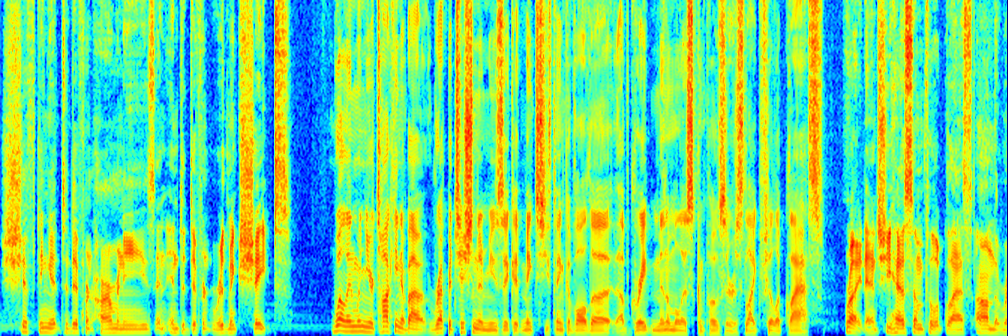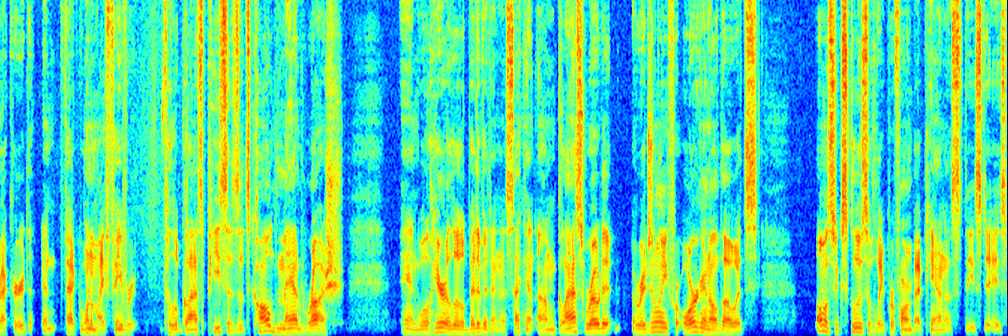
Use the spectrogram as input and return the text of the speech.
shifting it to different harmonies and into different rhythmic shapes. Well, and when you're talking about repetition in music, it makes you think of all the of great minimalist composers like Philip Glass. Right, and she has some Philip Glass on the record. In fact, one of my favorite Philip Glass pieces. It's called Mad Rush, and we'll hear a little bit of it in a second. Um, Glass wrote it originally for organ, although it's almost exclusively performed by pianists these days.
